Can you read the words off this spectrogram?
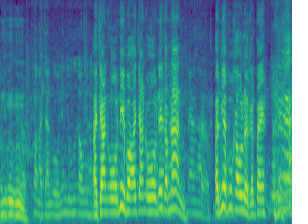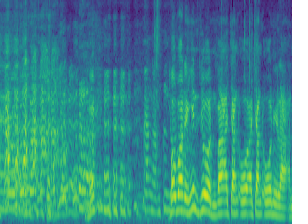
อืมอืมอืมช่วงอาจารย์โอยังอยู่คือเก่าเลยครับอาจารย์โอนี่บอกอาจารย์โอในตำนานแม่นครับอันเมียผู้เขาเลิกกันไปเดียวเด้อฮะแม่งครับ บ่บ่ได้ยินโยนว่าอาจารย์โออาจารย์โอนี่ล่ะอัน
